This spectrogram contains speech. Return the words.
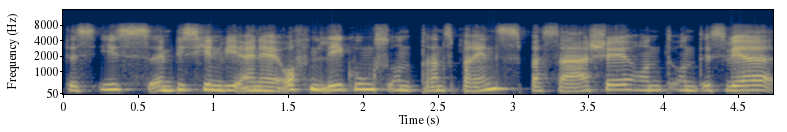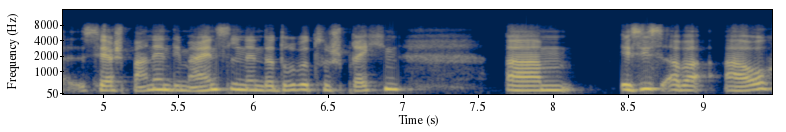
Das ist ein bisschen wie eine Offenlegungs- und Transparenzpassage und, und es wäre sehr spannend, im Einzelnen darüber zu sprechen. Ähm, es ist aber auch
